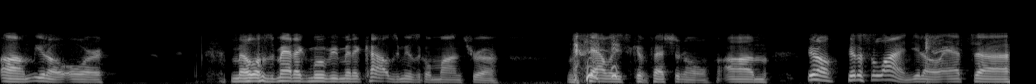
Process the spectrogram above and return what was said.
um you know or Mellows Manic Movie Minute, Kyle's musical mantra, Callie's confessional. Um, you know, hit us a line, you know, at uh,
